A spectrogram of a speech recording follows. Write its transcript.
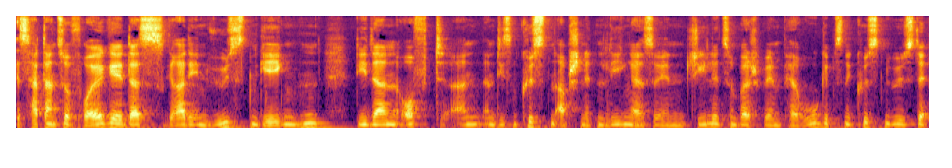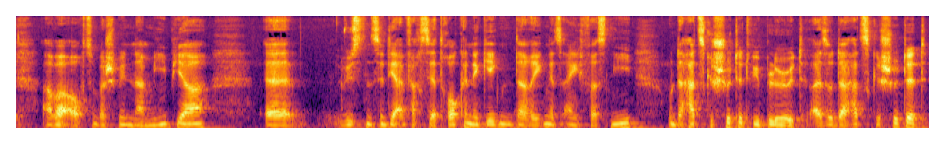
Es hat dann zur Folge, dass gerade in Wüstengegenden, die dann oft an, an diesen Küstenabschnitten liegen, also in Chile zum Beispiel, in Peru gibt es eine Küstenwüste, aber auch zum Beispiel in Namibia, äh, Wüsten sind ja einfach sehr trockene Gegenden, da regnet es eigentlich fast nie und da hat es geschüttet wie blöd. Also da hat es geschüttet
